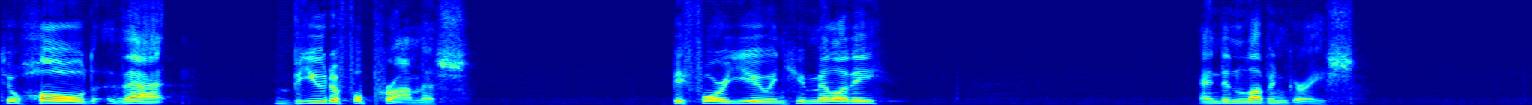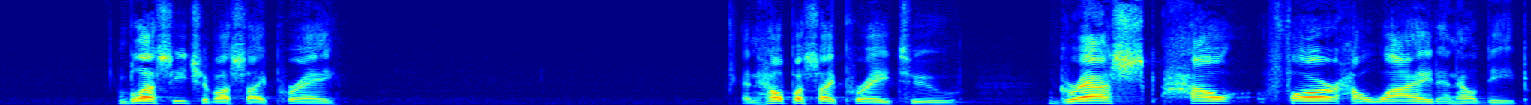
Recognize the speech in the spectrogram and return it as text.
to hold that beautiful promise before you in humility and in love and grace. Bless each of us, I pray. And help us, I pray, to grasp how far, how wide, and how deep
